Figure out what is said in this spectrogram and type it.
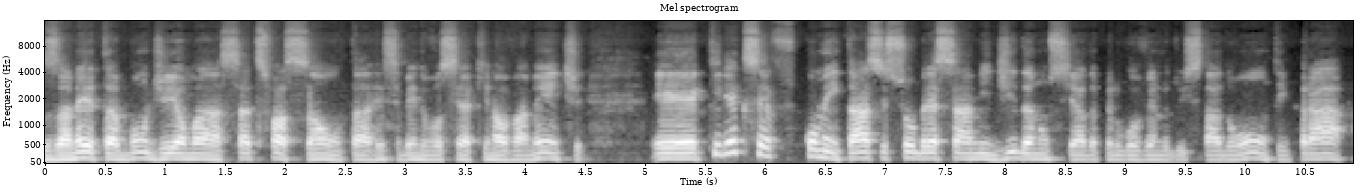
Zaneta, bom dia, uma satisfação estar recebendo você aqui novamente. É, queria que você comentasse sobre essa medida anunciada pelo governo do estado ontem para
